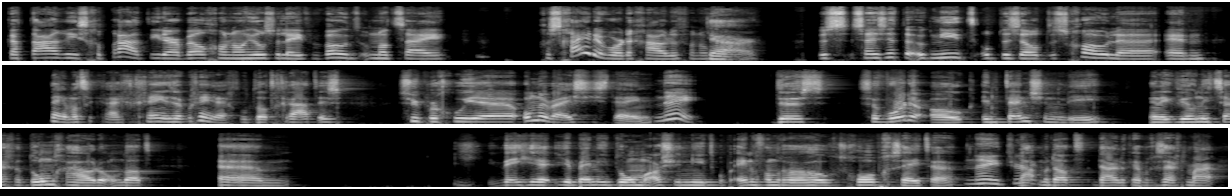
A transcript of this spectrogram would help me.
Qataris gepraat, die daar wel gewoon al heel zijn leven woont, omdat zij gescheiden worden gehouden van elkaar. Dus zij zitten ook niet op dezelfde scholen en nee, want ze, krijgen geen, ze hebben geen recht op dat gratis supergoeie onderwijssysteem. nee. Dus ze worden ook intentionally, en ik wil niet zeggen dom gehouden, omdat, ehm, weet je, je bent niet dom als je niet op een of andere hogeschool hebt gezeten. Nee, Laat tuurlijk. me dat duidelijk hebben gezegd, maar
